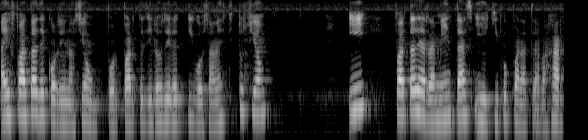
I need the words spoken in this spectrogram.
hay falta de coordinación por parte de los directivos a la institución y falta de herramientas y equipo para trabajar.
